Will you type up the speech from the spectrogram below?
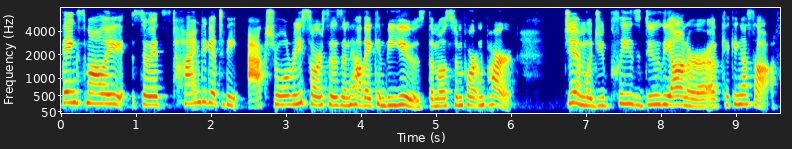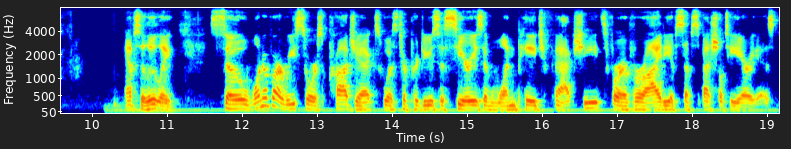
Thanks, Molli. So it's time to get to the actual resources and how they can be used, the most important part. Jim, would you please do the honor of kicking us off? Absolutely. So, one of our resource projects was to produce a series of one page fact sheets for a variety of subspecialty areas.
